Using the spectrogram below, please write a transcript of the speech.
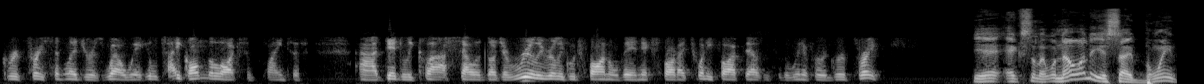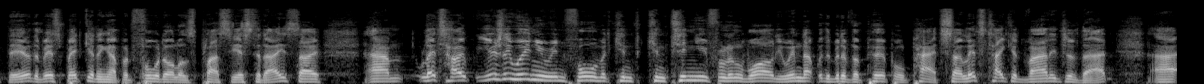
Group 3 St Leger as well, where he'll take on the likes of Plaintiff, uh, Deadly Class, Salad Dodger. Really, really good final there next Friday. 25000 to the winner for a Group 3. Yeah, excellent. Well, no wonder you're so buoyant there. The best bet getting up at four dollars plus yesterday. So um, let's hope. Usually, when you're in form, it can continue for a little while. You end up with a bit of a purple patch. So let's take advantage of that uh,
